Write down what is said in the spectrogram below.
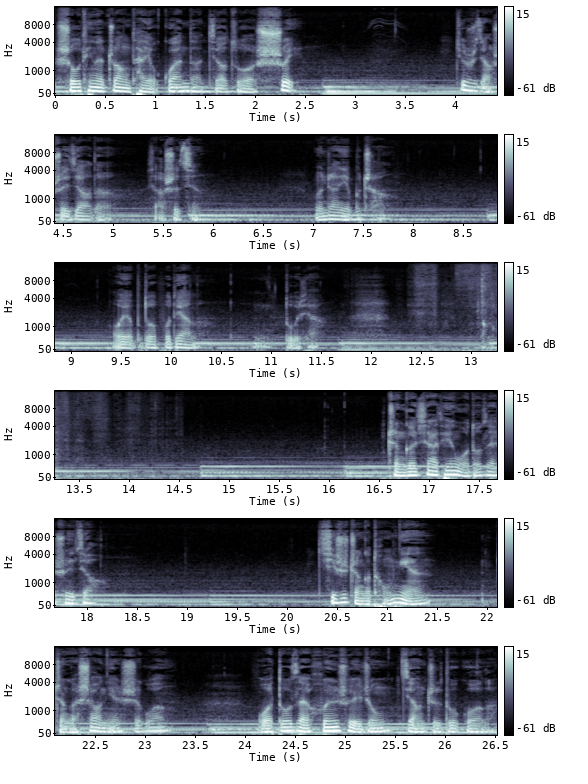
收听的状态有关的叫做睡，就是讲睡觉的小事情。文章也不长，我也不多铺垫了，嗯，读一下。整个夏天我都在睡觉，其实整个童年，整个少年时光，我都在昏睡中将之度过了。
